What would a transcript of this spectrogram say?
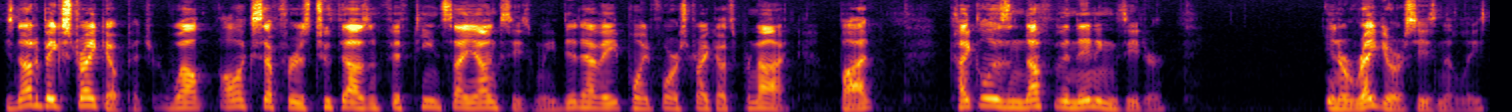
He's not a big strikeout pitcher, well, all except for his 2015 Cy Young season when he did have 8.4 strikeouts per nine. But Keuchel is enough of an innings eater, in a regular season at least,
